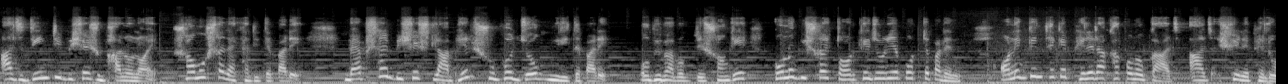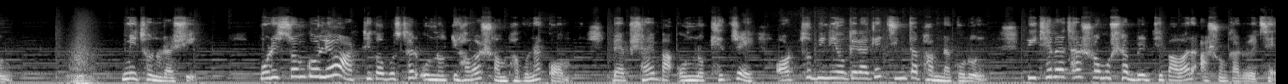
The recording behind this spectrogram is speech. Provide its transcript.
আজ দিনটি বিশেষ ভালো নয়, সমস্যা দেখা দিতে পারে। ব্যবসায় বিশেষ লাভের শুভ যোগ মিলতে পারে। অভিভাবকদের সঙ্গে কোনো বিষয়ে তর্কে জড়িয়ে পড়তে পারেন। অনেকদিন থেকে ফেলে রাখা কোনো কাজ আজ সেরে ফেলুন। মিথুন রাশি পরিশ্রম করলেও আর্থিক অবস্থার উন্নতি হওয়ার সম্ভাবনা কম। ব্যবসায় বা অন্য ক্ষেত্রে অর্থ বিনিয়োগের আগে চিন্তা ভাবনা করুন। পিঠে ব্যথার সমস্যা বৃদ্ধি পাওয়ার আশঙ্কা রয়েছে।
